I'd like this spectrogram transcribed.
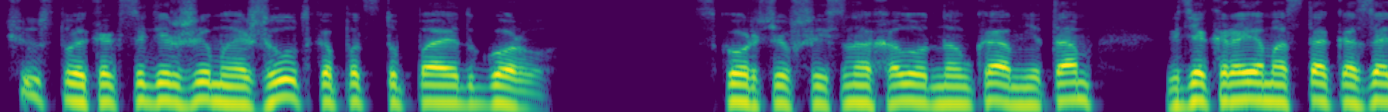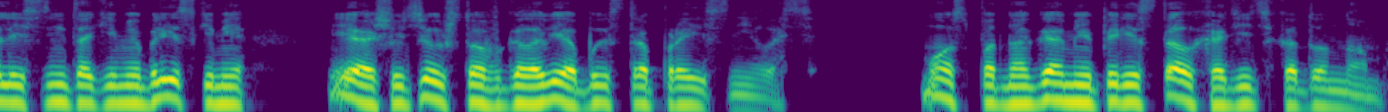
чувствуя, как содержимое желудка подступает к горлу. Скорчившись на холодном камне там, где края моста казались не такими близкими, я ощутил, что в голове быстро прояснилось. Мост под ногами перестал ходить ходуном.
